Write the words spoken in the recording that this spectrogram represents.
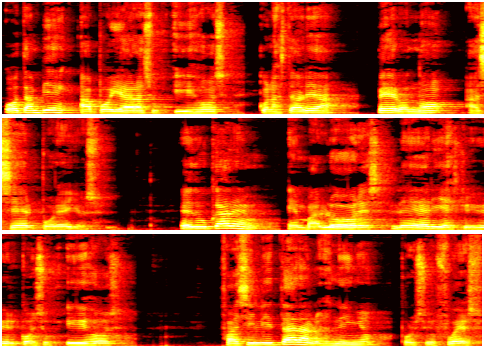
o también apoyar a sus hijos con las tareas, pero no hacer por ellos. Educar en, en valores, leer y escribir con sus hijos, facilitar a los niños por su esfuerzo.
